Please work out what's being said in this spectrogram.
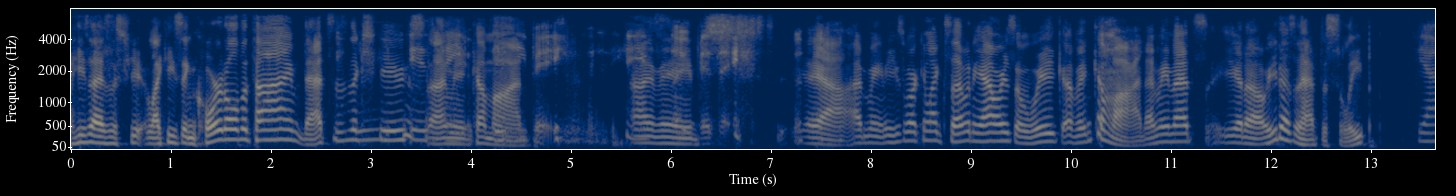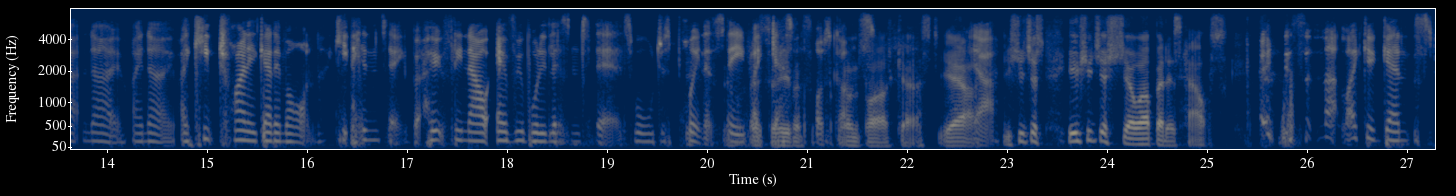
He's has excuse, like he's in court all the time. That's his excuse. I mean, come on. I mean, so yeah. I mean, he's working like seventy hours a week. I mean, come on. I mean, that's you know, he doesn't have to sleep. Yeah, no, I know. I keep trying to get him on, keep hinting, but hopefully now everybody listening to this will just point at Steve like, "Guess on podcast." On podcast, yeah. Yeah. You should just you should just show up at his house. Isn't that like against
